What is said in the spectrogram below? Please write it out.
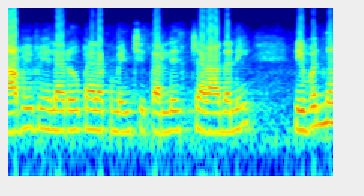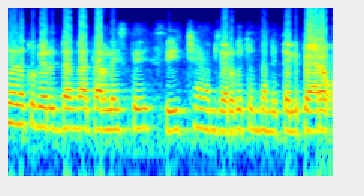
యాభై వేల రూపాయలకు మించి తరలించరాదని నిబంధనలకు విరుద్ధంగా తరలిస్తే సీజ్ చేయడం జరుగుతుందని తెలిపారు.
